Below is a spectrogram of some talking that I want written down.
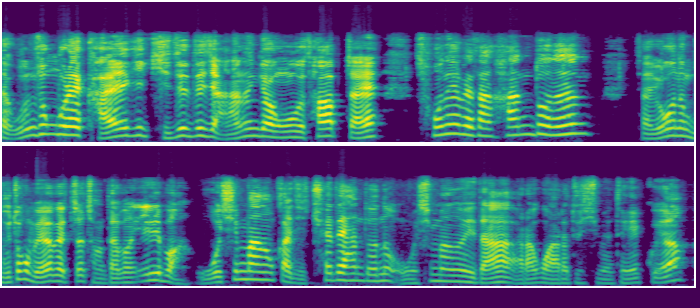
자, 운송물에 가액이 기재되지 않은 경우 사업자의 손해배상 한도는 자, 요거는 무조건 외워야겠죠. 정답은 1번. 50만 원까지 최대 한도는 50만 원이다. 라고 알아두시면 되겠고요.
